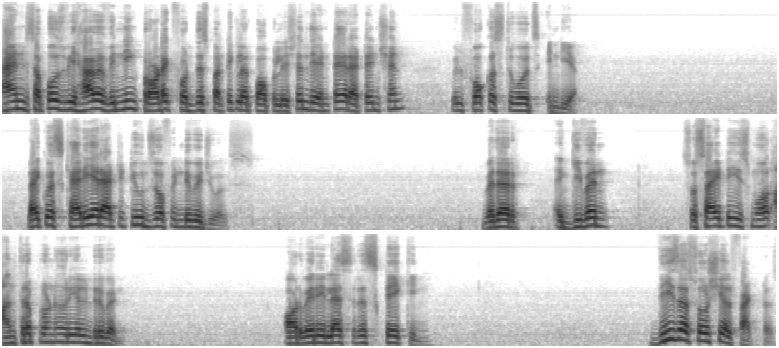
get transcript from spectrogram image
And suppose we have a winning product for this particular population the entire attention will focus towards India. Likewise career attitudes of individuals whether a given society is more entrepreneurial driven or very less risk taking. These are social factors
